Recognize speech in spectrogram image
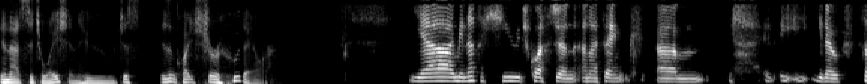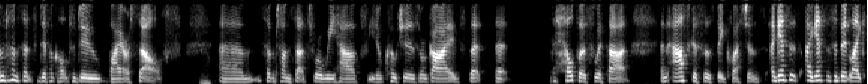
in that situation who just isn't quite sure who they are? Yeah, I mean, that's a huge question. And I think, um, it, you know, sometimes that's difficult to do by ourselves. Yeah. Um, sometimes that's where we have, you know, coaches or guides that that help us with that and ask us those big questions i guess it's i guess it's a bit like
